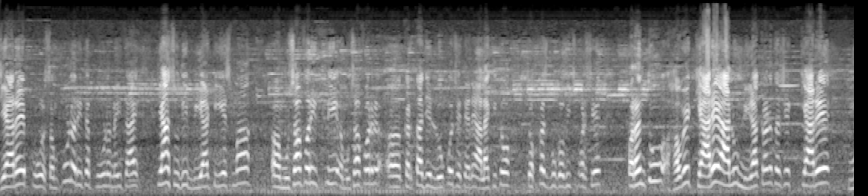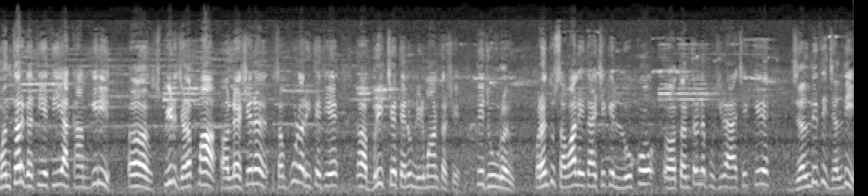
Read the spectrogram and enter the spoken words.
જ્યારે સંપૂર્ણ રીતે પૂર્ણ નહીં થાય, ત્યાં સુધી બીઆરટીએસમાં મુસાફરીથી, મુસાફર કરતા જે લોકો છે તેને હાલાકી તો ચોક્કસ ભોગવવી જ પડશે. પરંતુ હવે ક્યારે આનું નિરાકરણ થશે, ક્યારે મંથર ગતિએથી આ કામગીરી સ્પીડ ઝડપમાં લેશે ને સંપૂર્ણ રીતે જે બ્રિજ છે તેનું નિર્માણ થશે, તે જોવું રહ્યું. પરંતુ સવાલ એ થાય છે કે લોકો તંત્રને પૂછી રહ્યા છે કે જલ્દીથી જલ્દી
